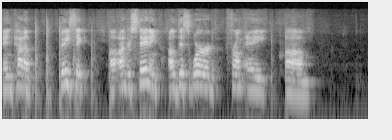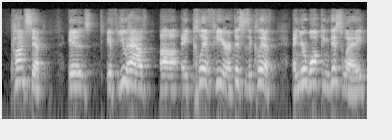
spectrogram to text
and kind of basic uh, understanding of this word from a um, concept is if you have uh, a cliff here, if this is a cliff and you're walking this way,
